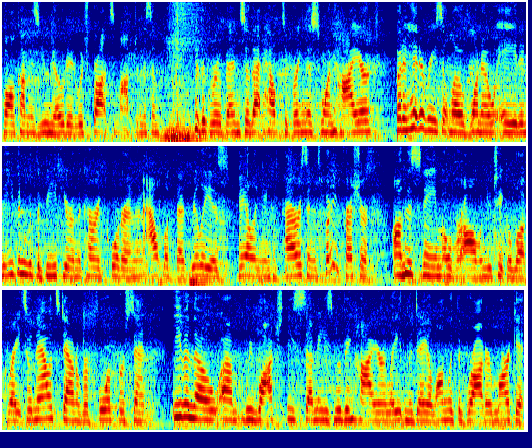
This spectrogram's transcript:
Qualcomm, as you noted, which brought some optimism to the group, and so that helped to bring this one higher. But it hit a recent low of 108, and even with the beat here in the current quarter and an outlook that really is paling in comparison, it's putting pressure on this name overall when you take a look, right? So now it's down over 4% even though um, we watch these semis moving higher late in the day along with the broader market,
